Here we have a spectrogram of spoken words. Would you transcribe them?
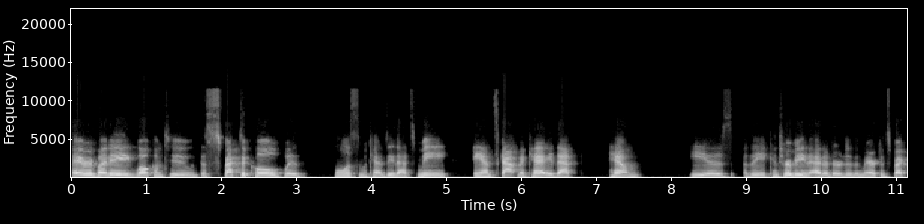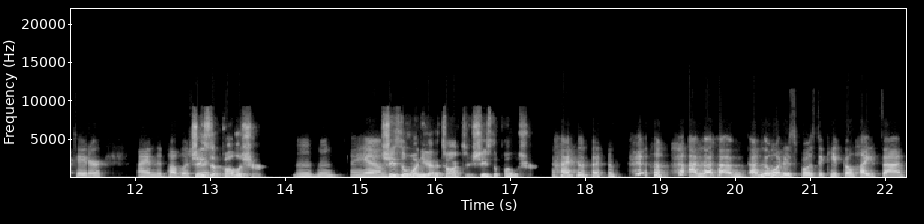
Hey, everybody. Welcome to The Spectacle with Melissa Mackenzie. That's me. And Scott McKay. That's him. He is the contributing editor to the American Spectator. I am the publisher. She's the publisher. Mm-hmm. I am. She's the one you got to talk to. She's the publisher. I'm, I'm the I'm, I'm, the one who's supposed to keep the lights on.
